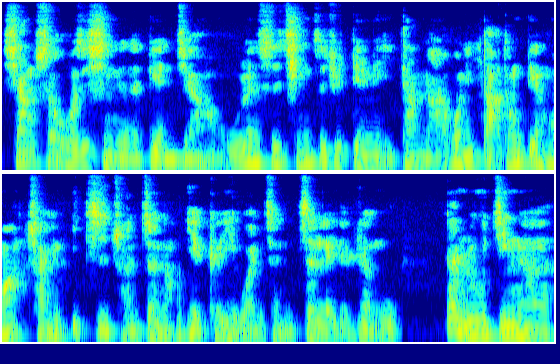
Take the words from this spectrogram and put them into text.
相熟或是信任的店家哈，无论是亲自去店面一趟啊，或你打通电话传一纸传真哦，也可以完成这类的任务。但如今呢，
